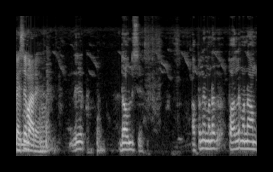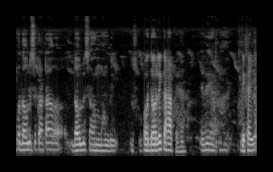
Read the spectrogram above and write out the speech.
कैसे मारे हैं? दौली से। अपने मना पहले मना हमको दौली से काटा दौली से हम हम भी उसको वो दौली कहाँ पे है? दिखाइए।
